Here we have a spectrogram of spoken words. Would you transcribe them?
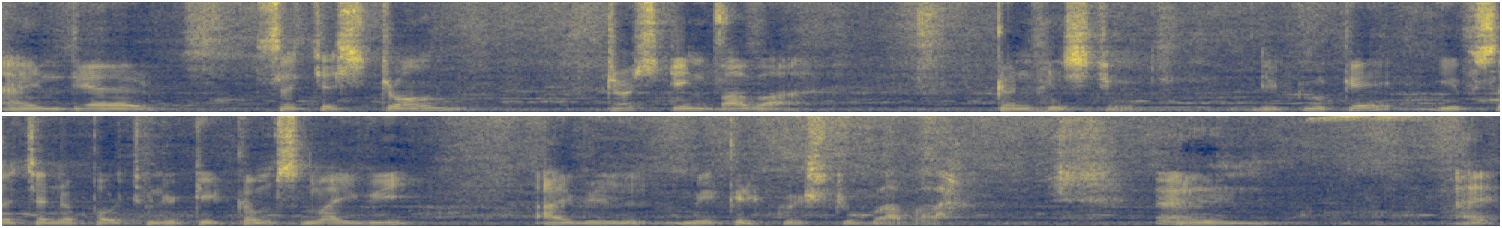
and their such a strong trust in Baba convinced me that okay, if such an opportunity comes my way, I will make request to Baba. And I,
